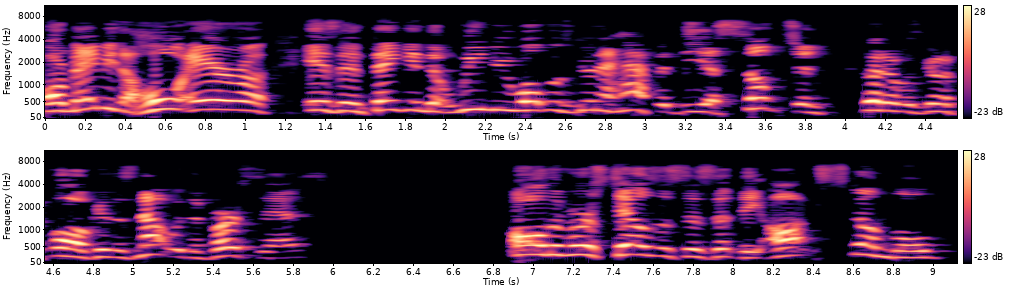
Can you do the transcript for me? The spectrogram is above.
Or maybe the whole era is in thinking that we knew what was going to happen, the assumption that it was going to fall, because it's not what the verse says. All the verse tells us is that the ox stumbled,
